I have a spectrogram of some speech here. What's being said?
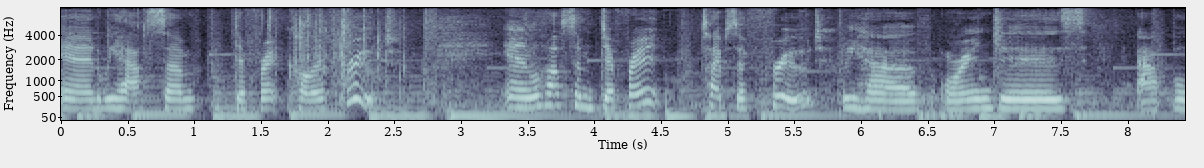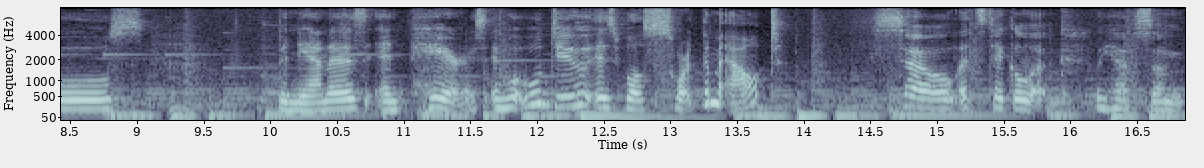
And we have some different color fruit. And we'll have some different types of fruit. We have oranges, apples, bananas, and pears. And what we'll do is we'll sort them out. So let's take a look. We have some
